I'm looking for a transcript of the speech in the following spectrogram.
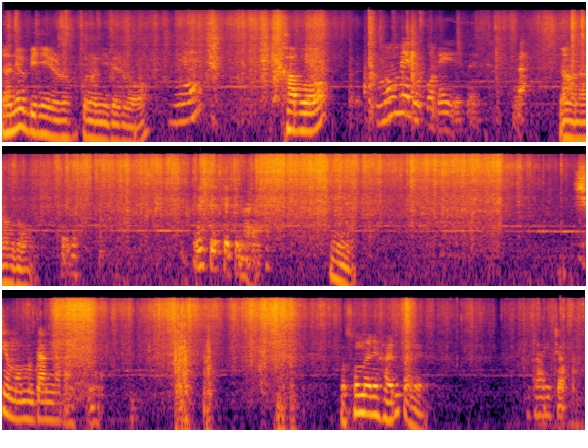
何をビニールの袋に入れるの？ね。カブを揉めるこれ入れといてほらああなるほど。なやつ。塩も無駄にならんしね。まあそんなに入るかね。大丈夫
